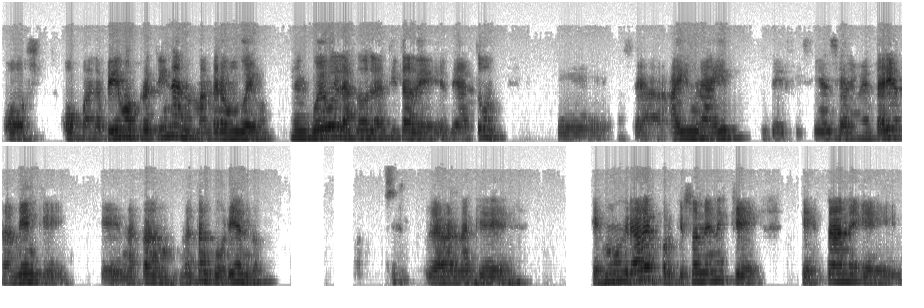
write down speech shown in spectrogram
o, o cuando pedimos proteína nos mandaron huevo, el huevo y las dos latitas de, de atún. Eh, o sea, hay una deficiencia alimentaria también que, que no, están, no están cubriendo. La verdad que, que es muy grave porque son nenes que, que están, eh,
